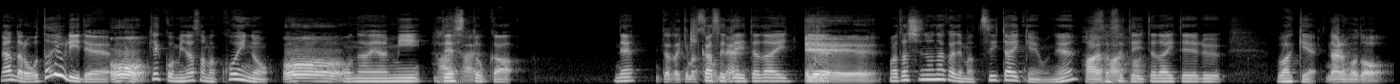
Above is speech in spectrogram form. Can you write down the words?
なんだろうお便りでう。ん結構皆様恋のう。んお悩みですとかねいただきます聞かせていただいて、ええ。私の中でまあ追体験をね、はいはいはい。させていただいているわけ。なるほど。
